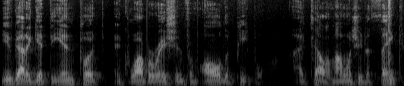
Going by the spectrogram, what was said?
You've got to get the input and cooperation from all the people I tell them, I want you to think,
